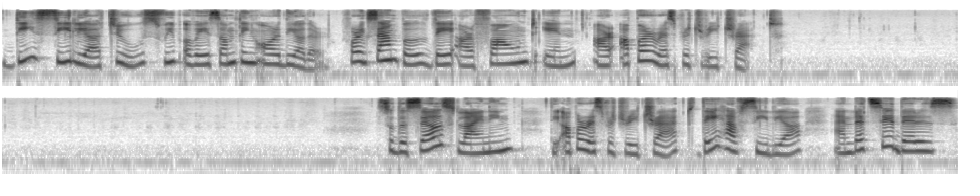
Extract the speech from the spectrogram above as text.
these cilia too sweep away something or the other. For example, they are found in our upper respiratory tract. So the cells lining the upper respiratory tract, they have cilia and let's say there is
